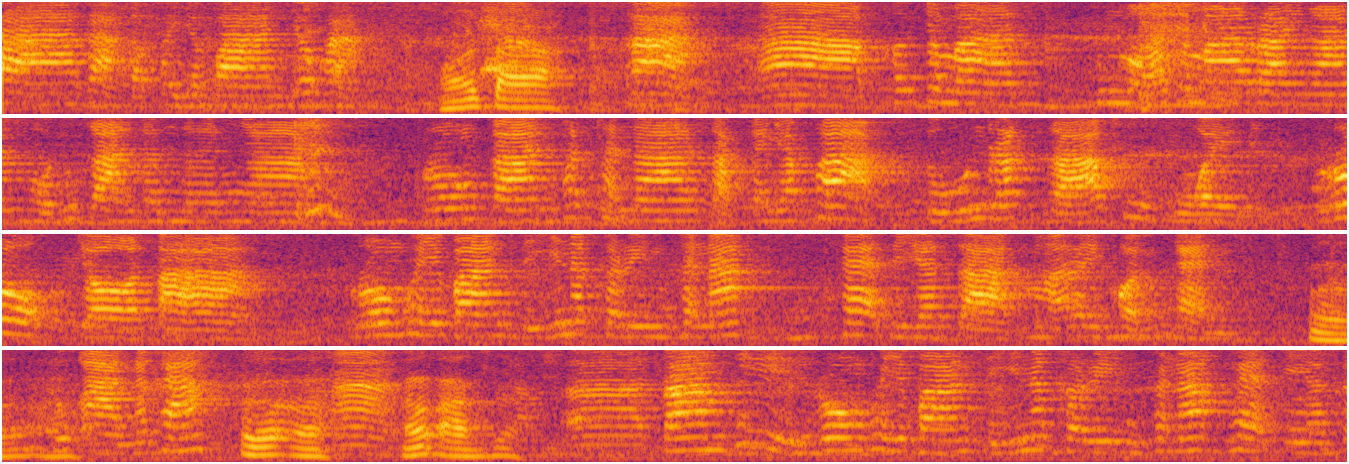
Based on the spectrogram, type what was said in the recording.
ตาค่ะกับพยาบาลเจ้าค่ะหอตา ค่ะ อ่าเขาจะมาคุณหมอจะมารายงานผลการดำเนินงาน โครงการพัฒนาศักยภาพ ศูนย์รักษาผู้ป่วย โรคจอตา โรงพยาบาลศรีนครินทร์คณะ แพทยศาสตร์มหาลัยขอนแก่นเออ ทุกอ่านนะคะ เออเออเอาอ่านสิอ่าตามที่โรงพยาบาลศรีนครินทร์คณะแพทยศ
